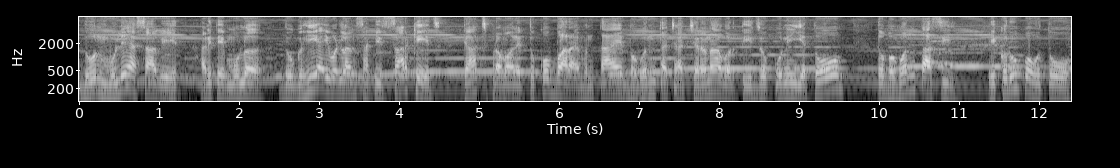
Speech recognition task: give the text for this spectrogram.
दोन मुले असावेत आणि ते मुलं दोघंही आईवडिलांसाठी सारखेच त्याचप्रमाणे तुकोबाराय म्हणताय भगवंताच्या चरणावरती जो कोणी येतो तो भगवंताशी एकरूप होतो.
